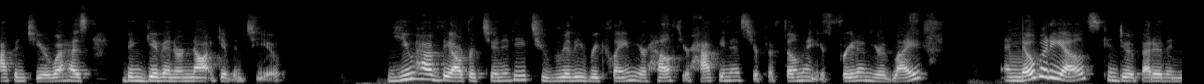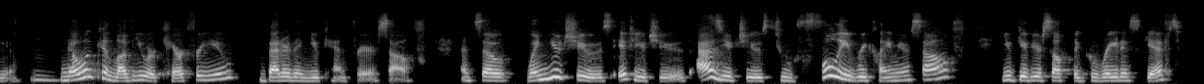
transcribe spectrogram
happened to you or what has been given or not given to you. You have the opportunity to really reclaim your health, your happiness, your fulfillment, your freedom, your life. And nobody else can do it better than you Mm. no one can love you or care for you better than you can for yourself. And so when you choose, if you choose, as you choose to fully reclaim yourself, you give yourself the greatest gift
